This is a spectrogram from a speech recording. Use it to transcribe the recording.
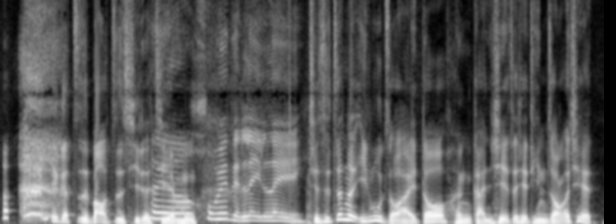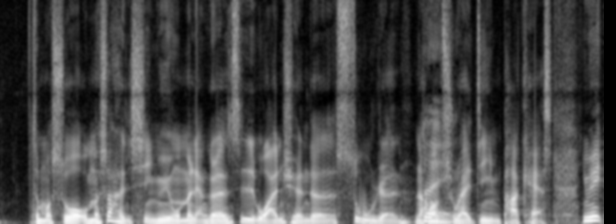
那个自暴自弃的节目，后面有点累累。其实真的，一路走来都很感谢这些听众，而且怎么说，我们算很幸运，我们两个人是完全的素人，然后出来经营 Podcast。因为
